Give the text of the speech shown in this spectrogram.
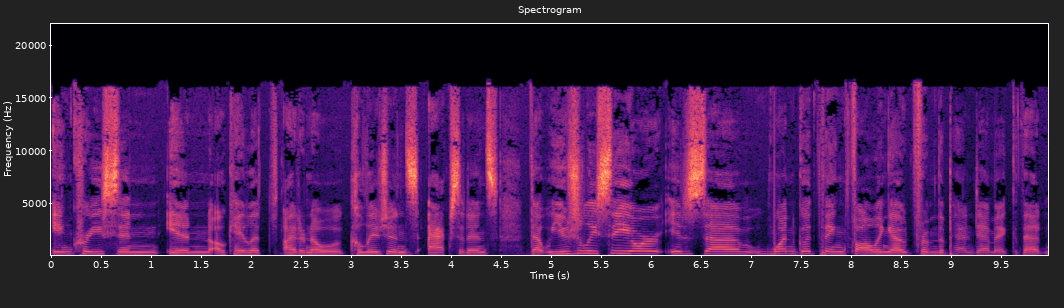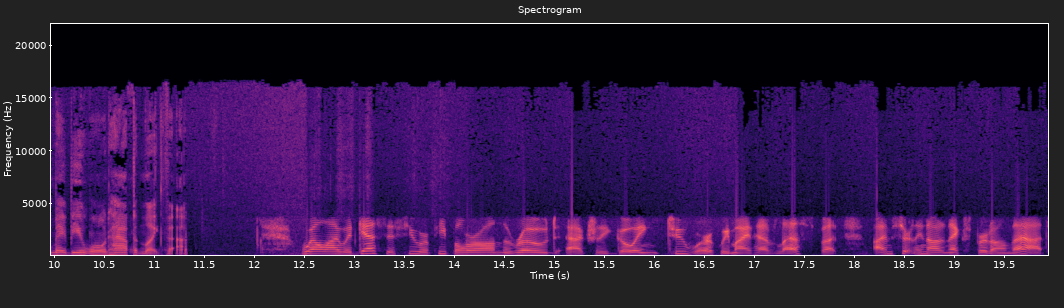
increase in in okay, let's I don't know collisions, accidents that we usually see, or is uh, one good thing falling out from the pandemic that maybe it won't happen like that? Well, I would guess if fewer people are on the road actually going to work, we might have less, but I'm certainly not an expert on that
